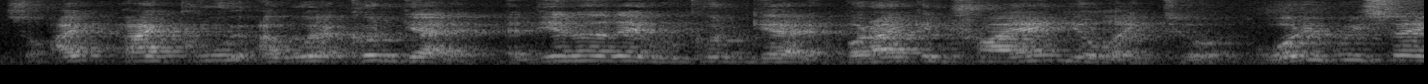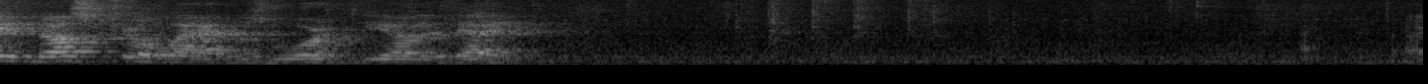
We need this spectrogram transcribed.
So I, I could, I I couldn't get it. At the end of the day, we couldn't get it, but I could triangulate to it. What did we say industrial land was worth the other day? Like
